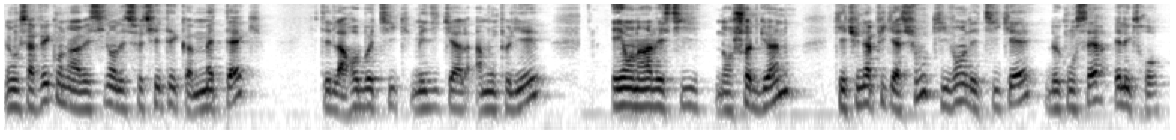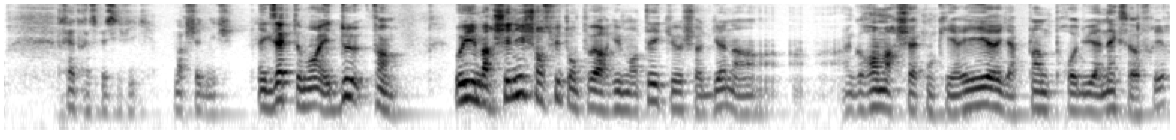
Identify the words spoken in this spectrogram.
Et donc ça fait qu'on a investi dans des sociétés comme MedTech, qui était de la robotique médicale à Montpellier, et on a investi dans Shotgun, qui est une application qui vend des tickets de concerts électro. Très très spécifique, marché de niche. Exactement, et deux, enfin, oui, marché niche, ensuite on peut argumenter que Shotgun a un, un grand marché à conquérir, il y a plein de produits annexes à offrir.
